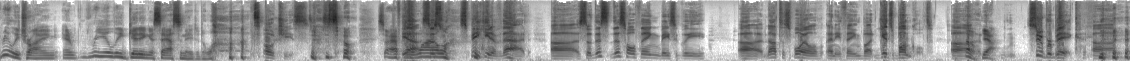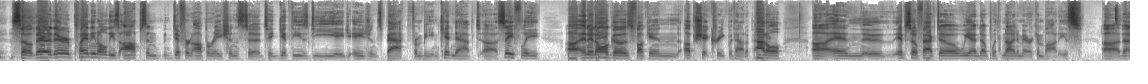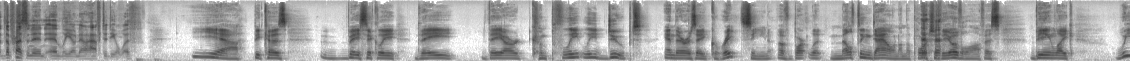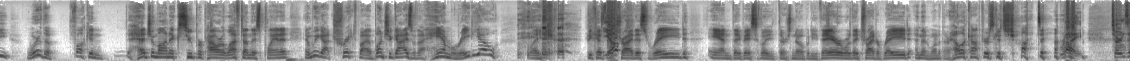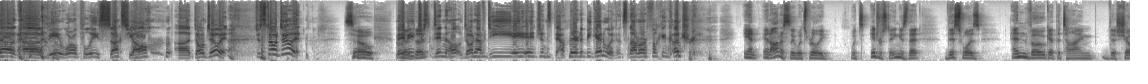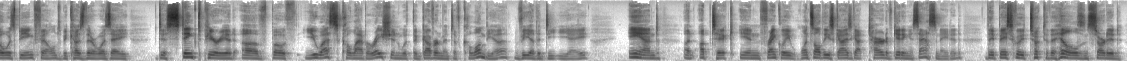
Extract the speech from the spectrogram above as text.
really trying and really getting assassinated a lot Oh, jeez. so so after Yeah. a while So speaking of that, uh, so this this whole thing basically, uh, not to spoil anything, but gets bungled. Uh, oh yeah super big. Uh, so they're they're planning all these ops and different operations to to get these DEA agents back from being kidnapped uh, safely, uh, and it all goes fucking up shit creek without a paddle, uh, and uh, ipso facto we end up with nine American bodies uh, that the president and Leo now have to deal with. Yeah, because basically they they are completely duped and there is a great scene of Bartlet melting down on the porch of the Oval Office being like we we're the fucking hegemonic superpower left on this planet and we got tricked by a bunch of guys with a ham radio like because they try this raid and they basically there's nobody there where they try to raid and then one of their helicopters gets shot down Right. Turns out uh, being world police sucks, y'all. Uh, don't do it. Just don't do it. So Maybe the- the- just didn't hel- don't have DEA agents down there to begin with. It's not our fucking country. and and honestly, what's really what's interesting is that this was en vogue at the time the show was being filmed because there was a distinct period of both U.S. collaboration with the government of Colombia via the DEA and an uptick in, frankly, once all these guys got tired of getting assassinated, they basically took to the hills and started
